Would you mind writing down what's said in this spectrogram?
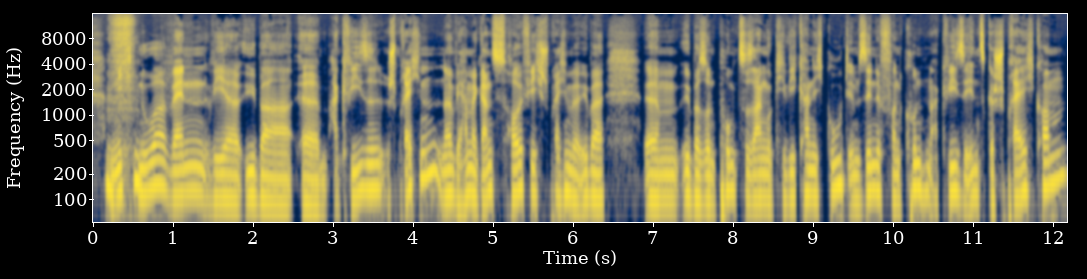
nicht nur, wenn wir über ähm, Akquise sprechen. Ne, wir haben ja ganz häufig sprechen wir über, ähm, über so einen Punkt zu sagen, okay, wie kann ich gut im Sinne von Kundenakquise ins Gespräch kommen?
